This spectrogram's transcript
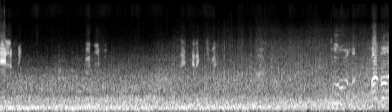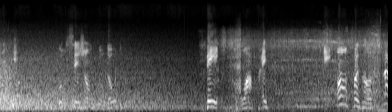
élever le niveau intellectuel, pour revendiquer pour ces gens ou pour d'autres des droits précis. Et en faisant cela,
